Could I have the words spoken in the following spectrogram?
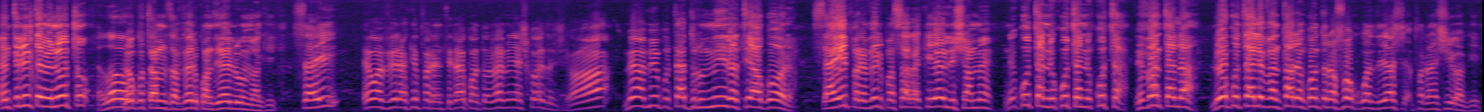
Em 30 minutos, Hello? logo estamos a ver quando é lume aqui. Saí, eu a vir aqui para tirar, controlar minhas coisas. Ah, meu amigo está a dormir até agora. Saí para vir passar aqui, eu lhe chamei. Nicuta, Nicuta, Nicuta, levanta lá. Logo está a levantar, encontra fogo quando já pranchou aqui.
